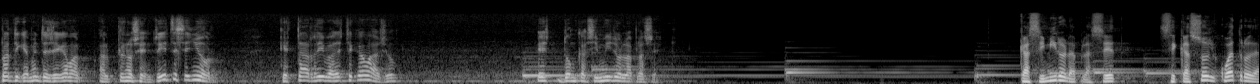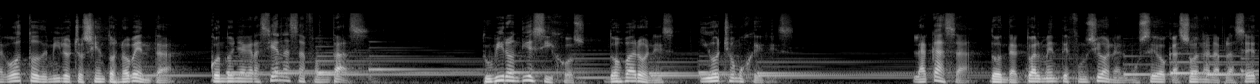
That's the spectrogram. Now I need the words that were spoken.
prácticamente llegaba al pleno centro. Y este señor, que está arriba de este caballo, es don Casimiro Laplacet. Casimiro Laplacet se casó el 4 de agosto de 1890 con doña Graciana Zafontás. Tuvieron 10 hijos, dos varones y ocho mujeres. La casa, donde actualmente funciona el Museo Casona Laplacet,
